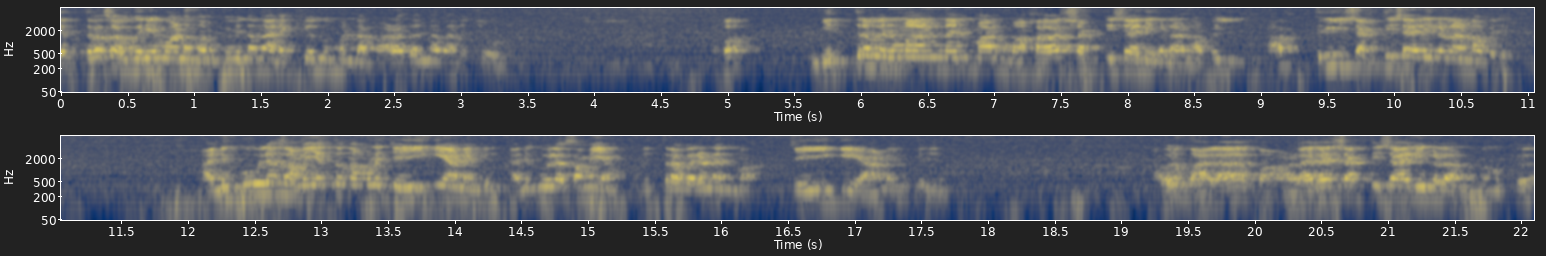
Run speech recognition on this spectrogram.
എത്ര സൗകര്യമാണ് നമുക്ക് പിന്നെ നനയ്ക്കൊന്നും വേണ്ട മഴ തന്നെ നനച്ചോളൂ. അപ്പോൾ മിത്രവരുമാനന്മാർ മഹാശക്തിശാലികളാണ്. അപ്പോൾ അത്രയും ശക്തിശാലികളാണ് അവർ അനുകൂല സമയത്ത് നമ്മൾ ചെയ്യുകയാണെങ്കിൽ അനുകൂല സമയം മിത്രവരുണന്മാർ ചെയ്യുകയാണെങ്കിൽ അവർ പല വളരെ ശക്തിശാലികളാണ്. നമുക്ക്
